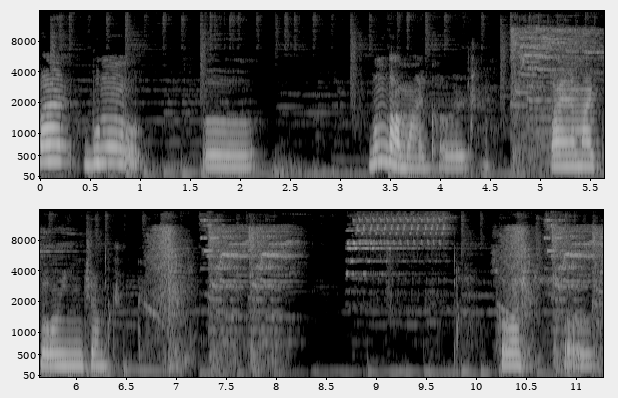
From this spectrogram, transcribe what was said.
Ben bunu ıı, bunu da Mike'a vereceğim. Dynamite'la oynayacağım çünkü. Savaş kutusu alalım.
